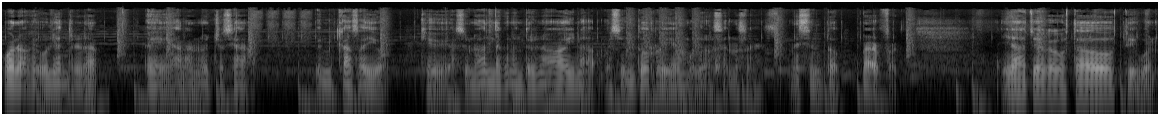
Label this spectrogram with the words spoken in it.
bueno, que volví a entrenar eh, a la noche, o sea, en mi casa digo, que hace una banda que no entrenaba y nada, me siento re bien, boludo, o sea, no sabes, me siento perfect. Y nada, estoy acá acostado, estoy, bueno,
